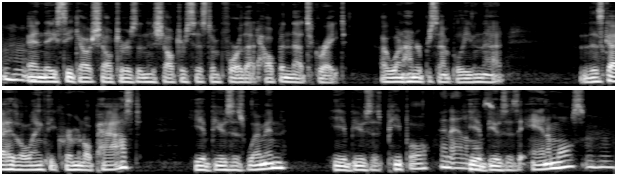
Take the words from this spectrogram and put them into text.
Mhm. and they seek out shelters in the shelter system for that help, and that's great. I 100% believe in that. This guy has a lengthy criminal past. He abuses women, he abuses people, And animals. he abuses animals, Mhm.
